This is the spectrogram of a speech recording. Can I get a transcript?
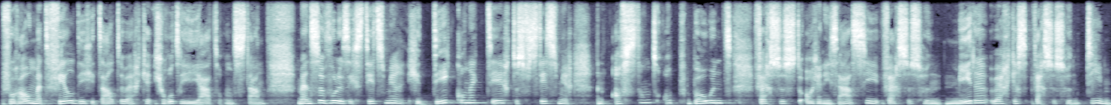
vooral met veel digitaal te werken grote hiaten ontstaan. Mensen voelen zich steeds meer gedeconnecteerd, dus steeds meer een afstand opbouwend versus de organisatie, versus hun medewerkers, versus hun team.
